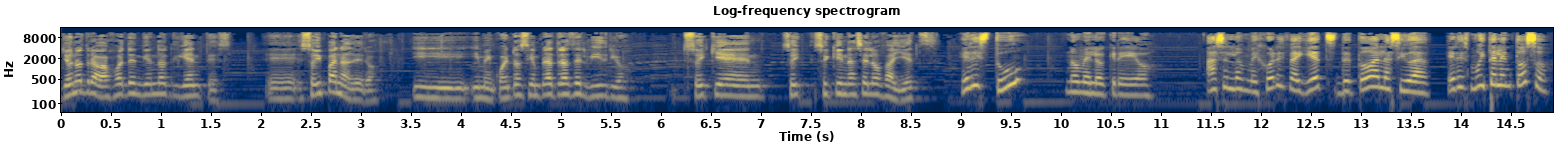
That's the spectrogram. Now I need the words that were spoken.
yo no trabajo atendiendo a clientes. Eh, soy panadero y, y me encuentro siempre atrás del vidrio. Soy quien, soy, soy quien hace los baguettes. ¿Eres tú? No me lo creo. Hacen los mejores baguettes de toda la ciudad. Eres muy talentoso.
